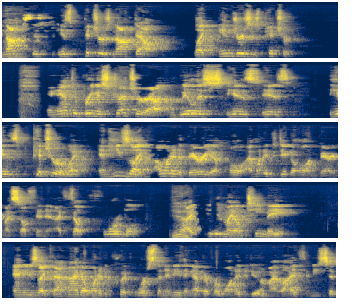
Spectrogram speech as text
knocks his his pitcher's knocked out, like injures his pitcher. And they have to bring a stretcher out and wheel his his his his pitcher away. And he's like, I wanted to bury a hole. I wanted to dig a hole and bury myself in it. I felt horrible. Yeah. I needed my own teammate. And he's like, that night I wanted to quit worse than anything I've ever wanted to do in my life. And he said,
